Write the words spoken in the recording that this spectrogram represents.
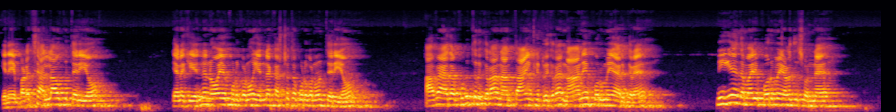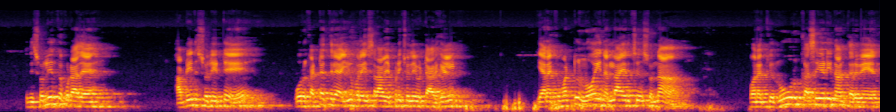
என்னை படைச்ச அல்லாவுக்கு தெரியும். எனக்கு என்ன நோயை கொடுக்கணும் என்ன கஷ்டத்தை கொடுக்கணும்னு தெரியும். அவன் அதை கொடுத்துருக்குறான் நான் தாங்கிக்கிட்டு இருக்கிறேன் நானே பொறுமையாக இருக்கிறேன். நீ ஏன் இந்த மாதிரி பொறுமை இழந்து சொன்ன? இது சொல்லியிருக்கக்கூடாதே அப்படின்னு சொல்லிட்டு ஒரு கட்டத்தில் ஐயூப் அலி இஸ்லாம் எப்படி சொல்லிவிட்டார்கள்? எனக்கு மட்டும் நோய் நல்லாயிருச்சுன்னு சொன்னால் உனக்கு நூறு கசையடி நான் தருவேன்.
